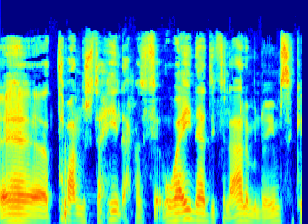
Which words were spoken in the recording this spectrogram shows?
آه، طبعا مستحيل أحمد وأي نادي في العالم إنه يمسك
